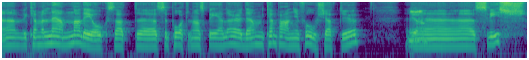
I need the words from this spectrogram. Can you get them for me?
Uh, vi kan väl nämna det också att uh, supporterna spelare, den kampanjen fortsätter ju. Ja. Uh, Swish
